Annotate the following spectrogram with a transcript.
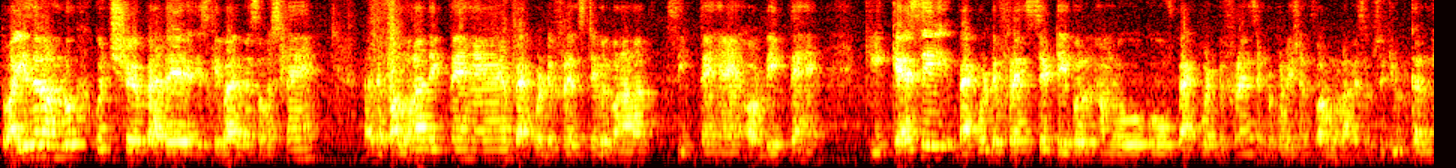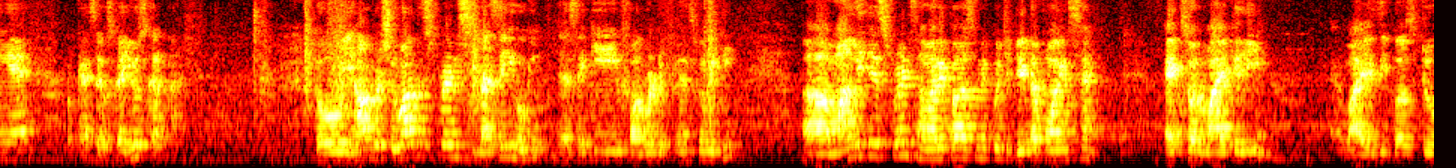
तो आइए जरा हम लोग कुछ पहले इसके बारे में समझते हैं। पहले फॉर्मूला देखते हैं बैकवर्ड डिफरेंस टेबल बनाना सीखते हैं और देखते हैं कि कैसे बैकवर्ड डिफरेंस से टेबल हम लोगों को बैकवर्ड डिफरेंस इंटरपोलेशन फार्मूला में सब्स्टिट्यूट करनी है और कैसे उसका यूज़ करना है। तो यहाँ पर शुरुआत स्टूडेंट्स वैसे ही होगी, जैसे कि फॉरवर्ड डिफरेंस में हुई थी। मान लीजिए स्टूडेंट्स हमारे पास में कुछ डेटा पॉइंट्स हैं एक्स और वाई के लिए, y is equals to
